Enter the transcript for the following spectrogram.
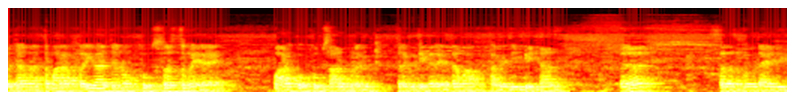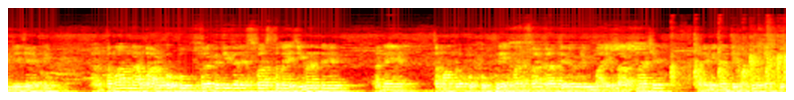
બધા તમારા પરિવારજનો ખૂબ સ્વસ્થમય રહે. બાળકો ખૂબ સારું પ્રગ- પ્રગતિ કરે, તમામ આપણી દીકરી ખાસ બરાબર સરસ બહુ ડાય દીકરી છે તમામના બાળકો ખૂબ પ્રગતિ કરે, સ્વસ્થમય જીવન રહે અને તમામ લોકો ખૂબ પ્રેમ અને સહકાર રહે એવી મારી પ્રાર્થના છે. અને વિનંતી માટે થેન્ક યુ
